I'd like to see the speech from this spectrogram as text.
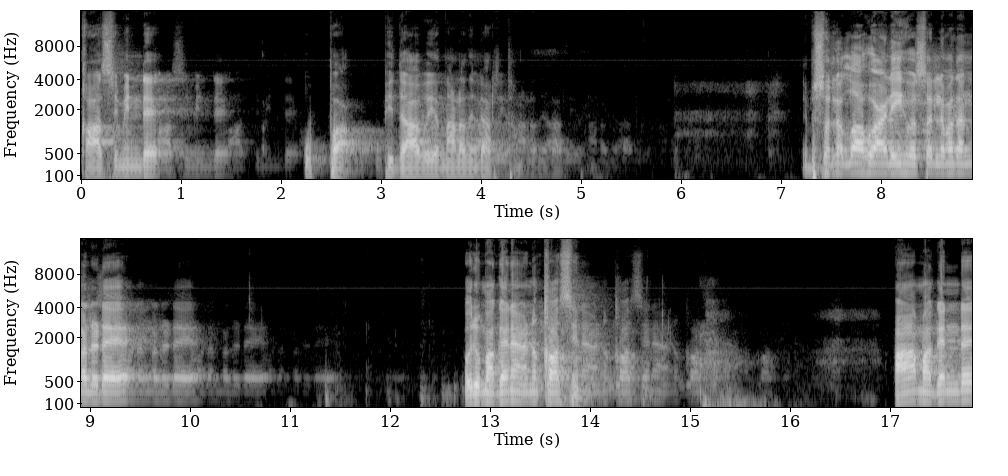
ഖാസിമിന്റെ ഉപ്പ പിതാവ് എന്നാണ് അതിന്റെ അർത്ഥം. നബി സല്ലല്ലാഹു അലൈഹി വസല്ലമ തങ്ങളുടെ ഒരു മകനാണ് ഖാസിം. ആ മകന്റെ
